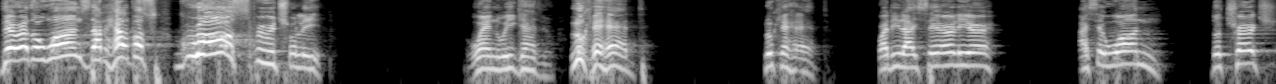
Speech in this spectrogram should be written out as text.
They were the ones that help us grow spiritually. When we get, look ahead. Look ahead. What did I say earlier? I said, one, the church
